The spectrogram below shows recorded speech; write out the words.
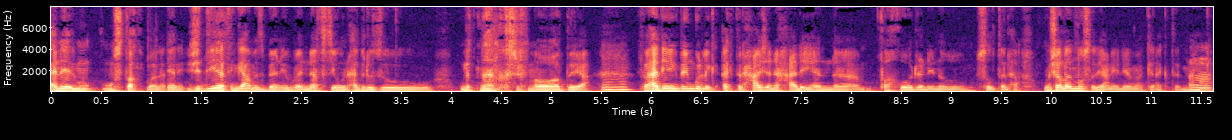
أنا المستقبل يعني جديات نقعمز بيني وبين نفسي ونهدرز ونتناقش في مواضيع فهذه نقدر نقول لك أكثر حاجة أنا حاليا فخور إني أنا وصلت لها وإن شاء الله نوصل يعني لاماكن أكثر من هيك. أها.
